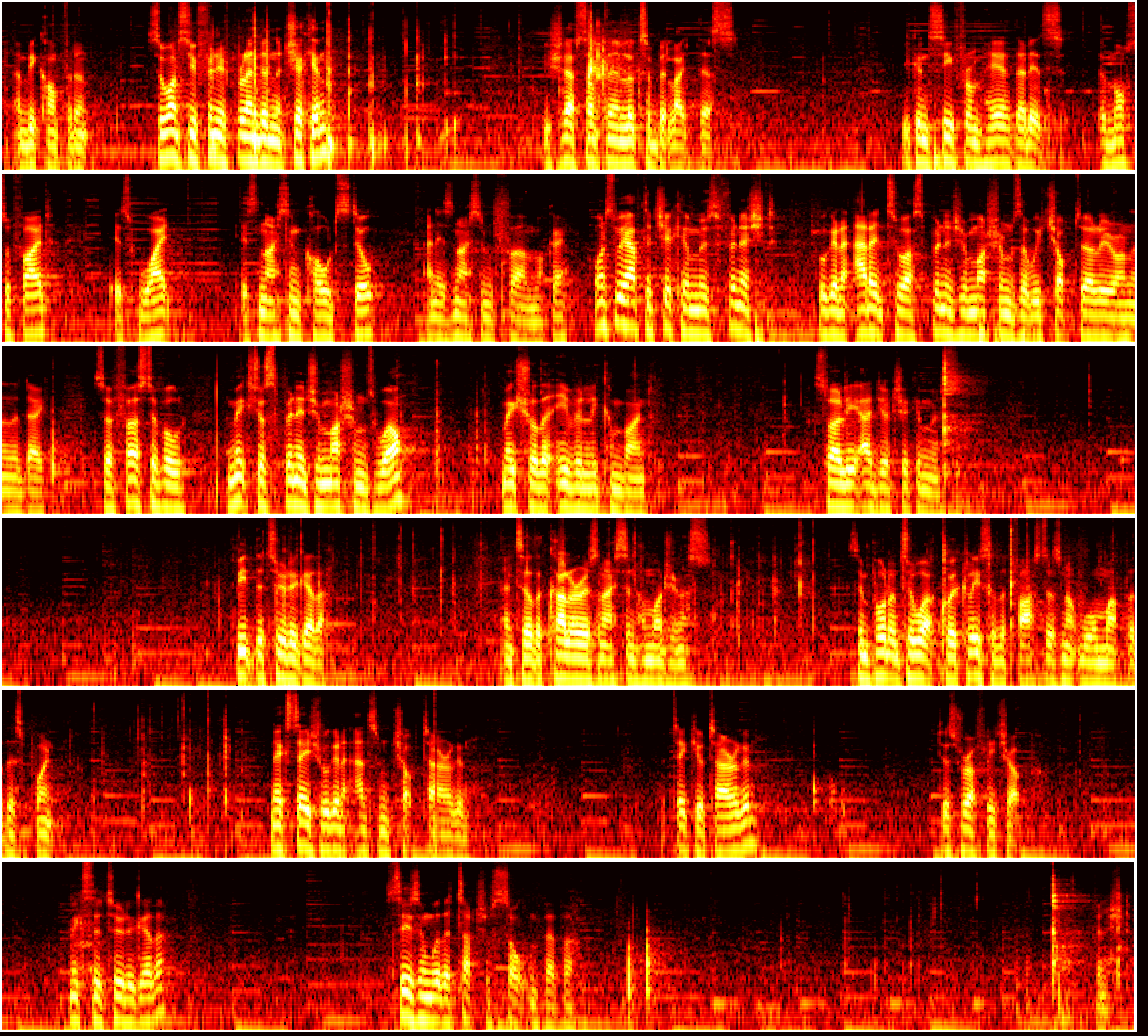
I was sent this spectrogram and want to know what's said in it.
and be confident. So once you've finished blending the chicken, you should have something that looks a bit like this. You can see from here that it's emulsified, it's white, it's nice and cold still, and is nice and firm, okay? Once we have the chicken mousse finished, we're gonna add it to our spinach and mushrooms that we chopped earlier on in the day. So first of all, mix your spinach and mushrooms well. Make sure they're evenly combined. Slowly add your chicken mousse. Beat the two together until the color is nice and homogeneous. It's important to work quickly so the farce does not warm up at this point. Next stage, we're gonna add some chopped tarragon. Take your tarragon, just roughly chop. Mix the two together. Season with a touch of salt and pepper. Finished.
